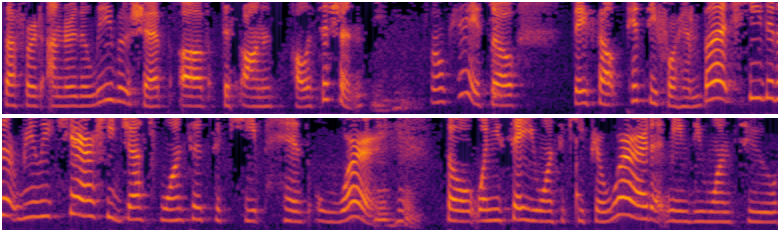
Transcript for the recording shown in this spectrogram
suffered under the leadership of dishonest politicians. Okay, so they felt pity for him, but he didn't really care. He just wanted to keep his word. Mm-hmm. So when you say you want to keep your word, it means you want to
